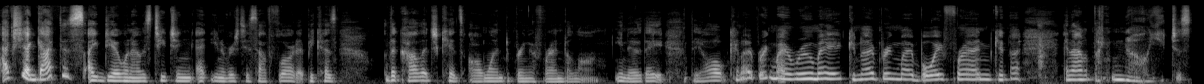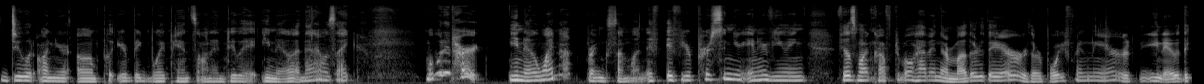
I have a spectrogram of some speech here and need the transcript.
actually, I got this idea when I was teaching at University of South Florida because the college kids all wanted to bring a friend along. You know, they they all, can I bring my roommate? Can I bring my boyfriend? Can I? And I was like, no, you just do it on your own. Put your big boy pants on and do it. You know. And then I was like, what would it hurt? You know, why not bring someone? If if your person you're interviewing feels more comfortable having their mother there or their boyfriend there, or you know, the,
